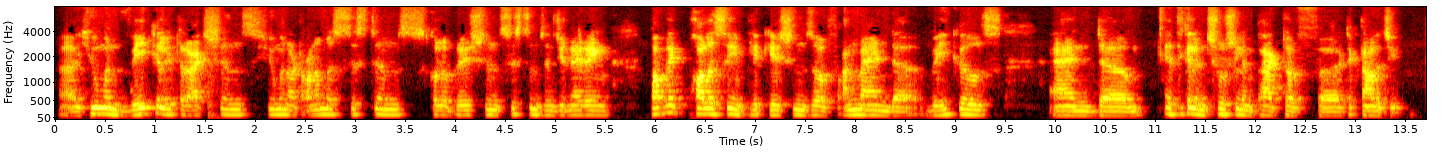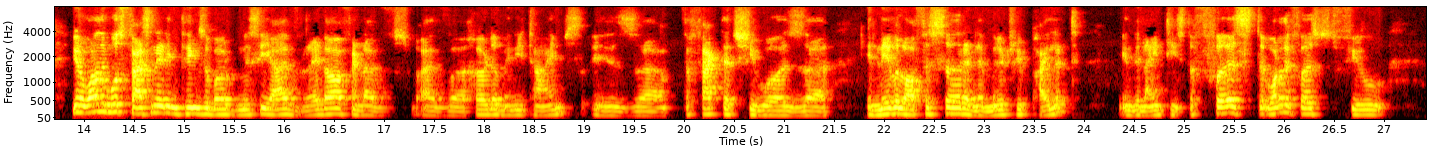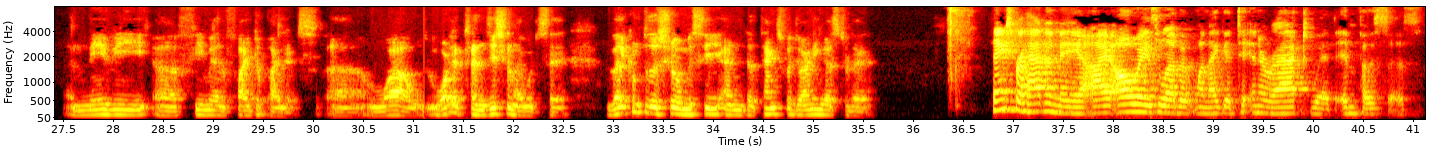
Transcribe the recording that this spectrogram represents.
uh, human vehicle interactions, human autonomous systems, collaboration, systems engineering, public policy implications of unmanned uh, vehicles, and um, ethical and social impact of uh, technology you know one of the most fascinating things about missy i've read off and i've i've uh, heard her many times is uh, the fact that she was uh, a naval officer and a military pilot in the 90s the first one of the first few navy uh, female fighter pilots. Uh, wow. What a transition i would say. Welcome to the show missy and uh, thanks for joining us today. Thanks for having me. I always love it when i get to interact with infosys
